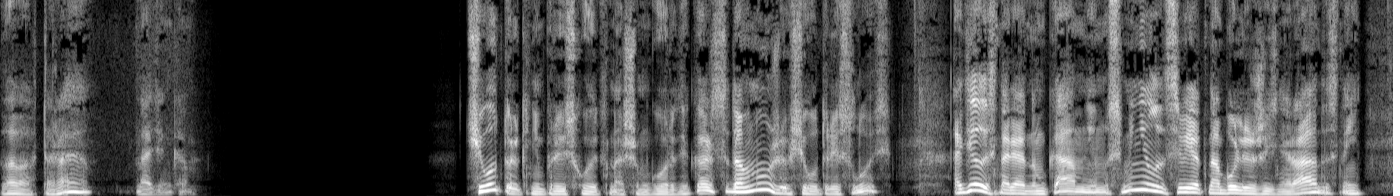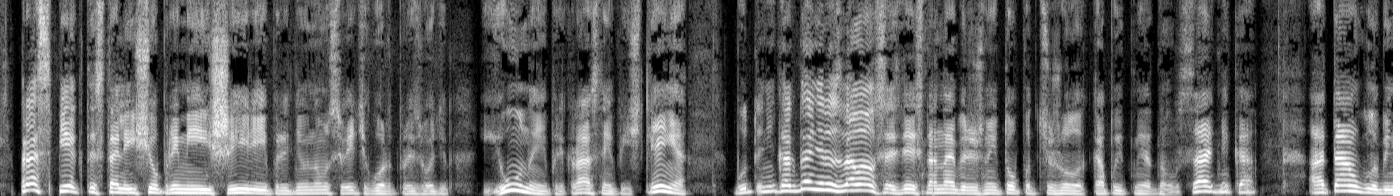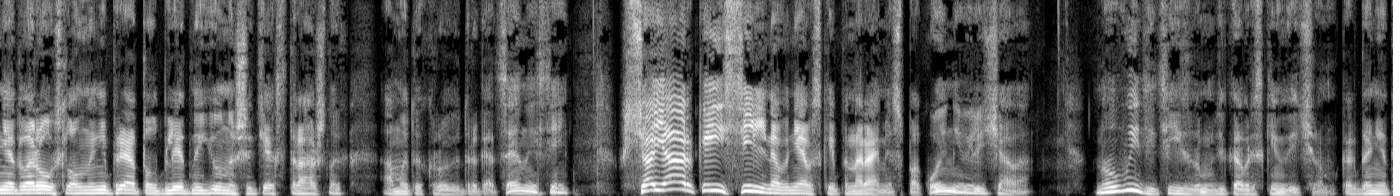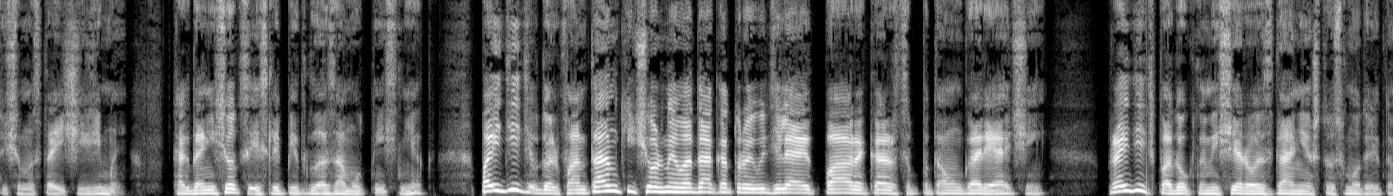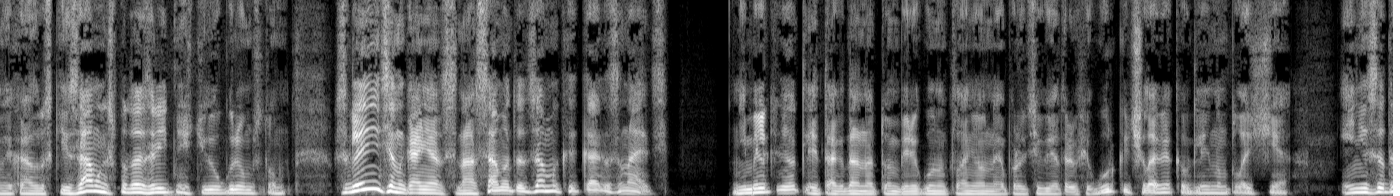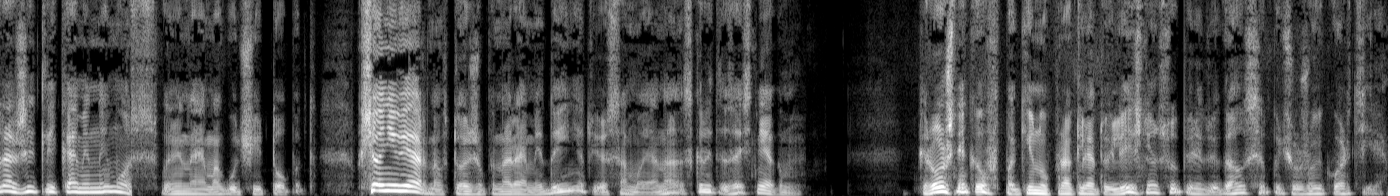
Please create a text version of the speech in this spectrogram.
Глава вторая. Наденька. Чего только не происходит в нашем городе. Кажется, давно уже все утряслось. Оделась нарядным камнем, сменила цвет на более жизнерадостный. Проспекты стали еще прямее и шире, и при дневном свете город производит юные прекрасные впечатления, будто никогда не раздавался здесь на набережной топот тяжелых копыт медного всадника, а там в глубине дворов словно не прятал бледный юноша тех страшных, омытых кровью драгоценностей. Все ярко и сильно в Невской панораме, спокойно и величаво. Но выйдите из дома декабрьским вечером, когда нет еще настоящей зимы, когда несется и слепит глаза мутный снег. Пойдите вдоль фонтанки, черная вода, которая выделяет пары, кажется потому горячей. Пройдите под окнами серого здания, что смотрит на Михайловский замок с подозрительностью и угрюмством. Взгляните, наконец, на сам этот замок и как знать. Не мелькнет ли тогда на том берегу наклоненная против ветра фигурка человека в длинном плаще — и не задрожит ли каменный мост, вспоминая могучий топот? Все неверно в той же панораме, да и нет ее самой, она скрыта за снегом. Пирожников, покинув проклятую лестницу, передвигался по чужой квартире.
